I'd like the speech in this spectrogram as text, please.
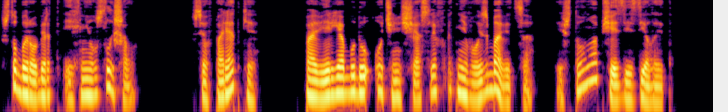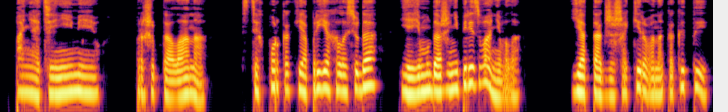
чтобы Роберт их не услышал. «Все в порядке? Поверь, я буду очень счастлив от него избавиться. И что он вообще здесь делает?» «Понятия не имею», – прошептала она. «С тех пор, как я приехала сюда, я ему даже не перезванивала. Я так же шокирована, как и ты.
